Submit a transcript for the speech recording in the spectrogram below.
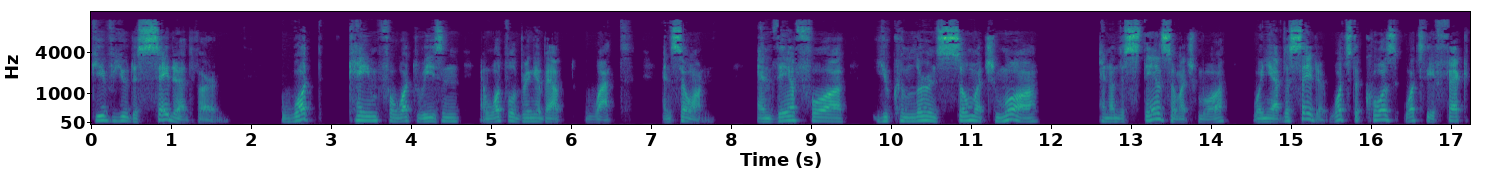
give you the Seder Advarim. What came for what reason and what will bring about what and so on. And therefore you can learn so much more and understand so much more when you have the Seder. What's the cause? What's the effect?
